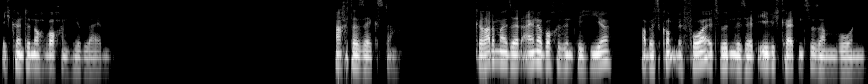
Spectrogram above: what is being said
Ich könnte noch Wochen hier bleiben. Achter Sechster. Gerade mal seit einer Woche sind wir hier, aber es kommt mir vor, als würden wir seit Ewigkeiten zusammenwohnen.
